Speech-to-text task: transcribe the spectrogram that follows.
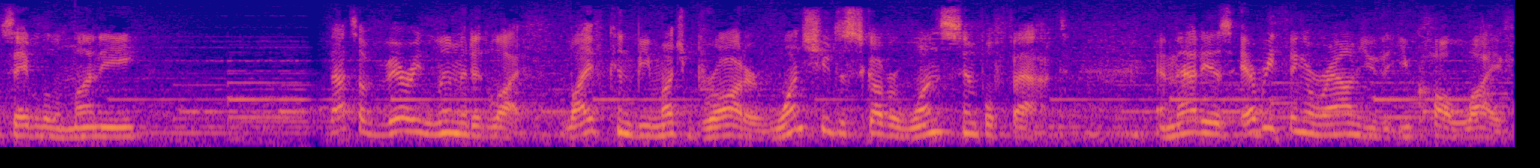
save a little money. That's a very limited life. Life can be much broader once you discover one simple fact and that is everything around you that you call life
